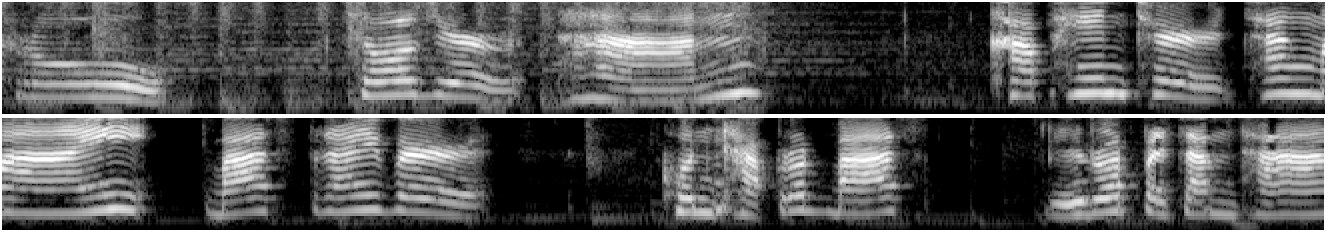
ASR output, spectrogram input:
ครู soldier ทหาร carpenter ช่างไม้ bus driver คนขับรถบัส หรือรถประจำทาง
